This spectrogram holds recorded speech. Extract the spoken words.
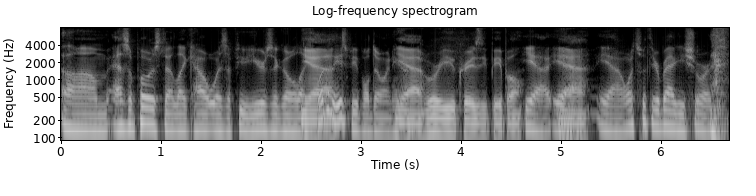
Um, as opposed to like how it was a few years ago, like what are these people doing here? Yeah, who are you, crazy people? yeah, yeah, yeah. What's with your baggy shorts?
